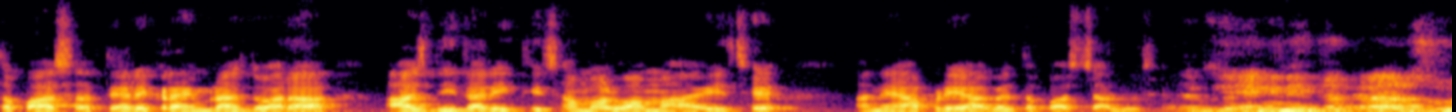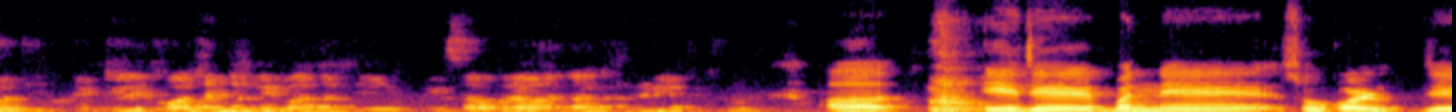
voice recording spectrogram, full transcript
તપાસ અત્યારે ક્રાઇમ બ્રાન્ચ દ્વારા આજની તારીખથી સંભાળવામાં આવે છે અને આપણે આગળ તપાસ ચાલુ છે. ગેંગની તકરાર શું હતી? એક્ચ્યુઅલી કોલ સેન્ટરની વાત હતી, પૈસા ઉઘરાવવાના ખંડણી હતી. એ જે બંને સો કોલ્ડ જે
